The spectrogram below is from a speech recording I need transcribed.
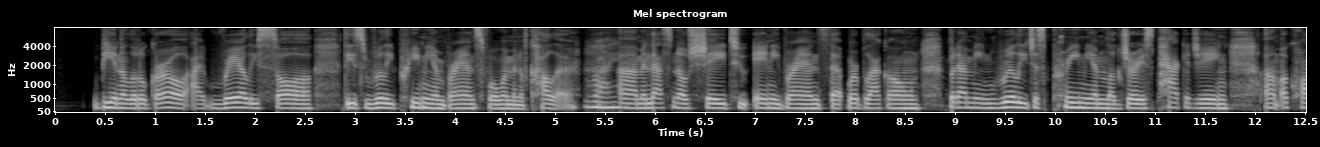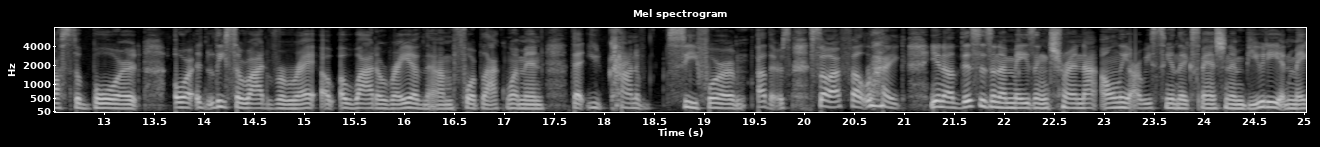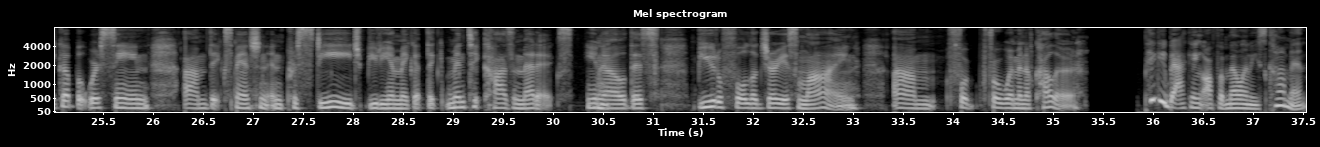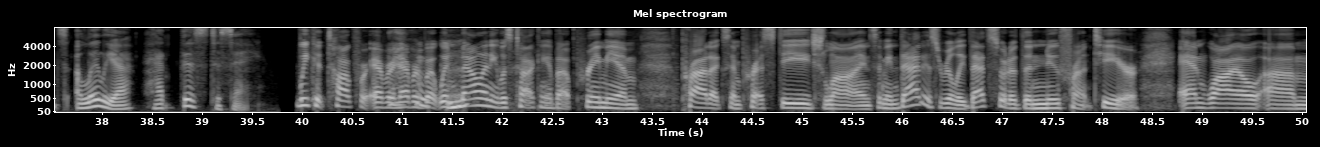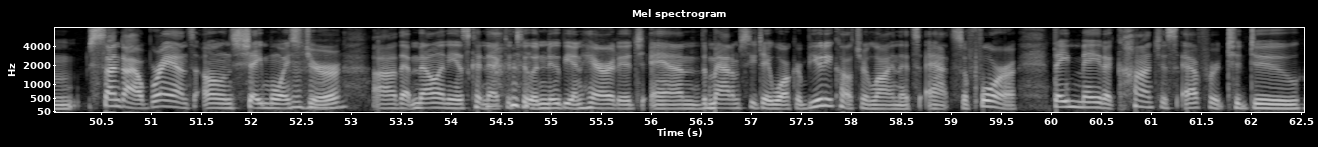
being a little girl, I rarely saw these really premium brands for women of color. Right. Um, and that's no shade to any brands that were black owned, but I mean really just premium, luxurious packaging um, across the board, or at least a wide array, a, a wide array of them for black women that you kind of see for others. So I felt like, you know, this is an amazing trend. Not only are we seeing the expansion in beauty and makeup, but we're seeing um, the expansion in prestige beauty and makeup, the Mented Cosmetics you right. know, this beautiful, luxurious line um, for, for women of color. Piggybacking off of Melanie's comments, A'Lelia had this to say. We could talk forever and ever, but when mm-hmm. Melanie was talking about premium products and prestige lines, I mean, that is really, that's sort of the new frontier. And while um, Sundial Brands owns Shea Moisture, mm-hmm. uh, that Melanie is connected to a Nubian Heritage, and the Madam C.J. Walker Beauty Culture line that's at Sephora, they made a conscious effort to do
